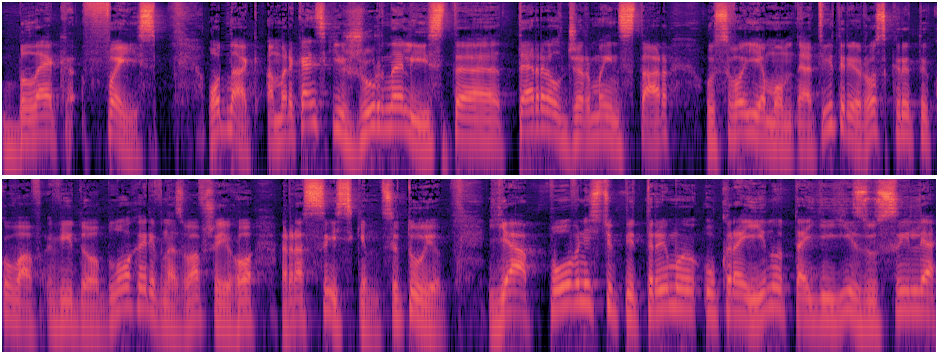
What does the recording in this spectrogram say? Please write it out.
Blackface. Однак американський журналіст е, Террел Джермейн Стар у своєму е, твіттері розкритикував відео блогерів, назвавши його расистським. Цитую: я повністю підтримую Україну та її зусилля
